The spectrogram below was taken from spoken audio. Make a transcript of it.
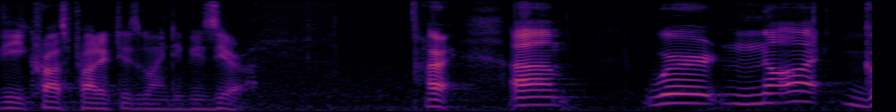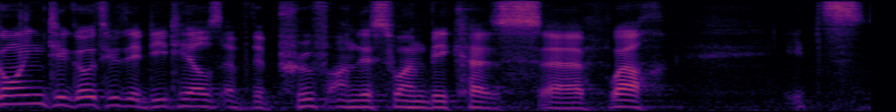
the cross product is going to be zero. All right. Um, we're not going to go through the details of the proof on this one because, uh, well, it's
